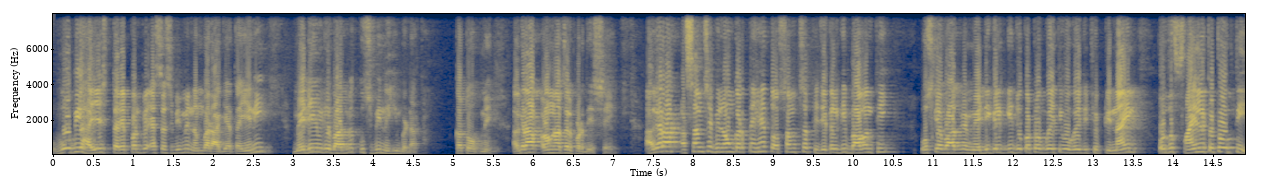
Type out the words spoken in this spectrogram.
वो भी हाईएस्ट तिरपन पे एसएसबी में नंबर आ गया था, यानी मेडिकल के बाद में कुछ भी नहीं बढ़ा था कट ऑफ़ में। अगर आप अरुणाचल प्रदेश से, अगर आप असम से बिलोंग करते हैं तो असम से फ़िज़िकल की बावन थी उसके बाद में मेडिकल की जो कट ऑफ़ गई थी, वो गई थी 59 और जो फाइनल कट ऑफ़ थी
